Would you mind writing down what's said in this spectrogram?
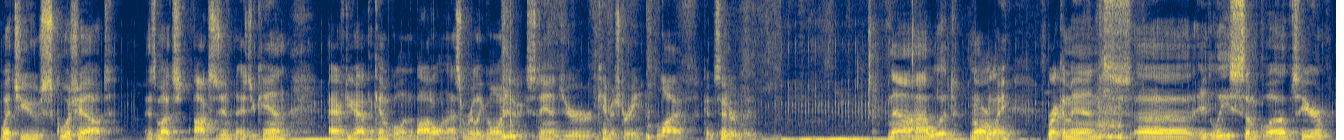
let you squish out as much oxygen as you can after you have the chemical in the bottle, and that's really going to extend your chemistry life considerably. Now, I would normally recommend uh, at least some gloves here,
